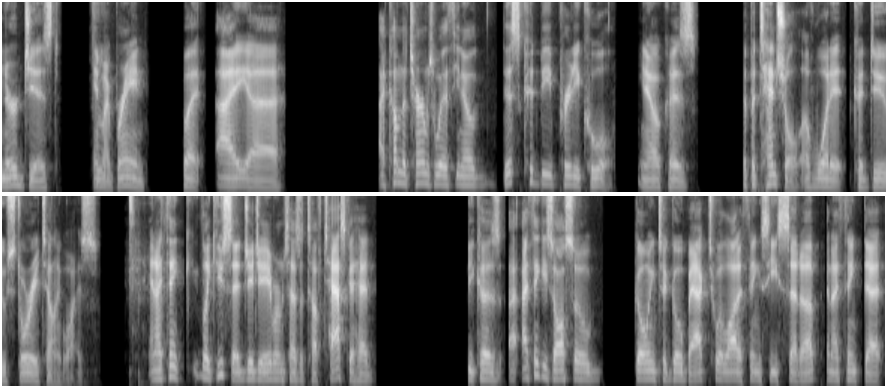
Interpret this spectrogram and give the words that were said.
nerd jizzed in my brain, but I uh I come to terms with you know this could be pretty cool, you know, because the potential of what it could do storytelling wise. And I think, like you said, J.J. Abrams has a tough task ahead because I think he's also going to go back to a lot of things he set up. And I think that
